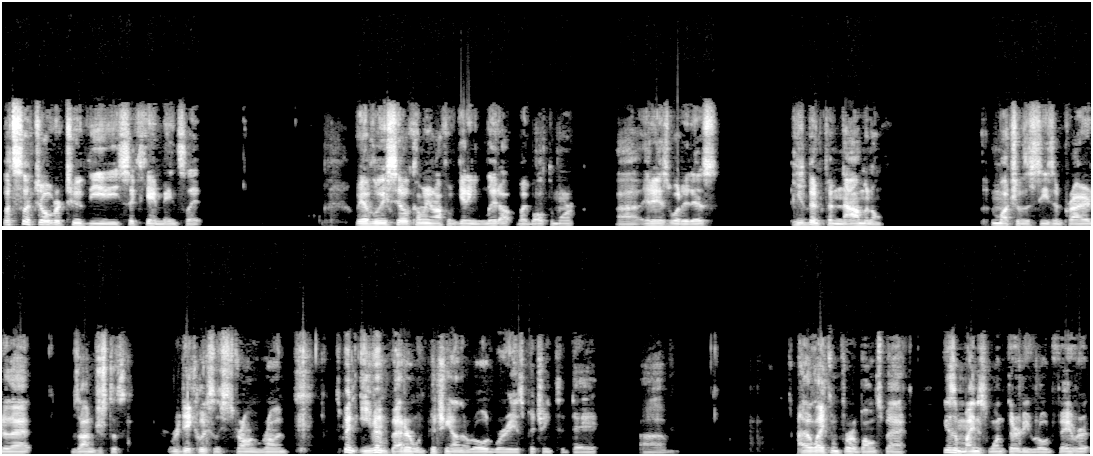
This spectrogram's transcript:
Let's switch over to the six game main slate. We have Luis Gil coming off of getting lit up by Baltimore. Uh, it is what it is. He's been phenomenal much of the season prior to that. Was on just a ridiculously strong run. It's been even better when pitching on the road where he is pitching today. Um, I like him for a bounce back. He's a minus 130 road favorite.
